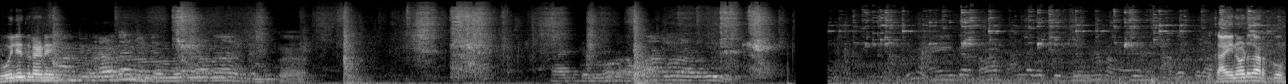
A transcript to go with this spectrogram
കൂലി എത്രയാണ്? കൈനോട് അഞ്ഞൂറ്റി അമ്പത് ഒരാൾക്ക് നാനൂറ്റി അമ്പത് ആ ആയിരത്തി എണ്ണൂറ് നമ്മുടെ നാട്ടിൽ ഒരാളുടെ കൂലി കൈനോട് കറക്കും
